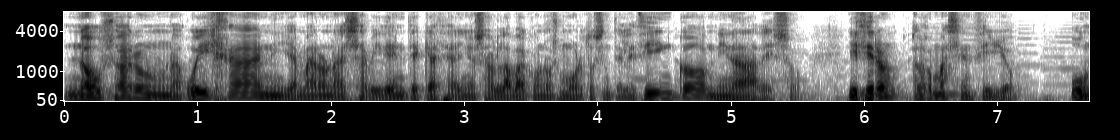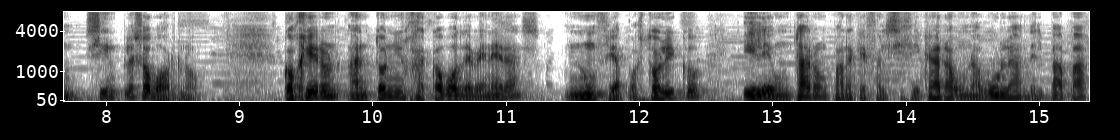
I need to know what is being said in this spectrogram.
no usaron una ouija, ni llamaron a esa vidente que hace años hablaba con los muertos en Telecinco, ni nada de eso. Hicieron algo más sencillo, un simple soborno. Cogieron a Antonio Jacobo de Veneras, nuncio apostólico, y le untaron para que falsificara una bula del Papa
